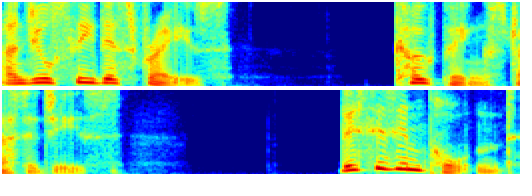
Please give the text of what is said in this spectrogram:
and you'll see this phrase coping strategies. This is important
